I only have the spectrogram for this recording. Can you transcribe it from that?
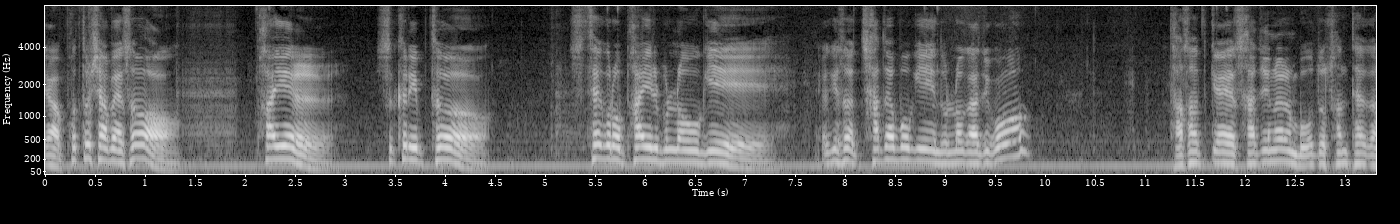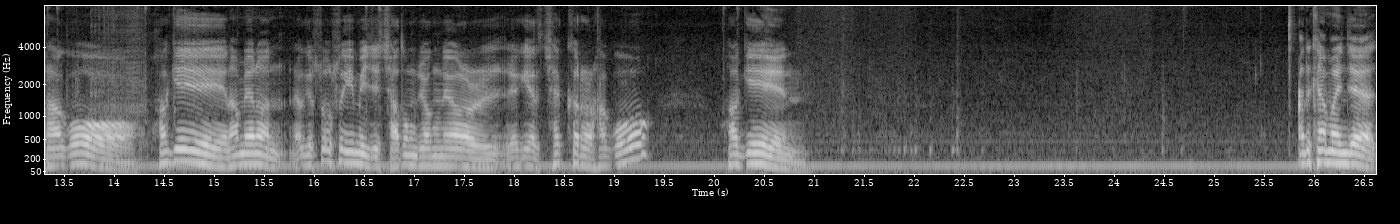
야, 포토샵에서 파일, 스크립트, 스택으로 파일 불러오기 여기서 찾아보기 눌러 가지고 다섯 개의 사진을 모두 선택을 하고 확인하면은 여기 소스 이미지 자동 정렬 여기에 체크를 하고 확인 이렇게 하면 이제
